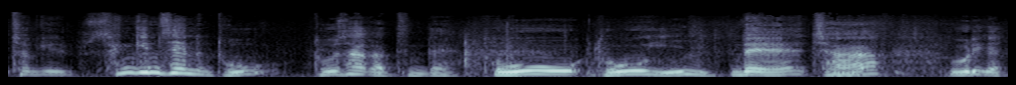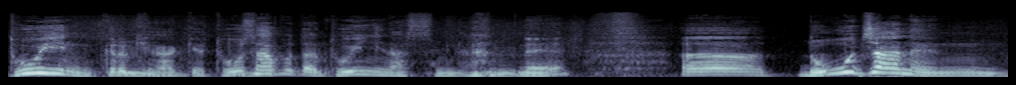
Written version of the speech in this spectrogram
저기 생김새는 도 도사 같은데 도 도인. 네, 자 우리가 도인 그렇게 음. 갈게요. 도사보다 도인이 낫습니다. 음. 네. 어, 노자는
